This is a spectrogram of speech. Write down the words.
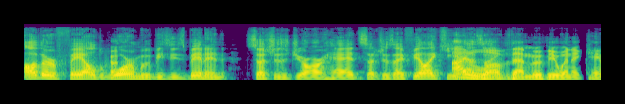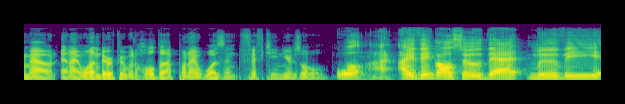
other failed Uh war movies he's been in, such as Jarhead, such as I feel like he I has, like- love that movie when it came out, and I wonder if it would hold up when I wasn't 15 years old. Well. I, I think also that movie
